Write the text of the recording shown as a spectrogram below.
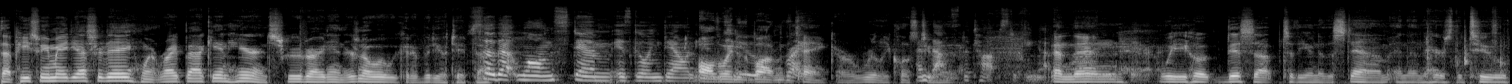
That piece we made yesterday went right back in here and screwed right in. There's no way we could have videotaped that. So that long stem is going down all the way to the bottom of the right. tank or really close And to that's the top sticking up. And then there. we hook this up to the end of the stem, and then here's the two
